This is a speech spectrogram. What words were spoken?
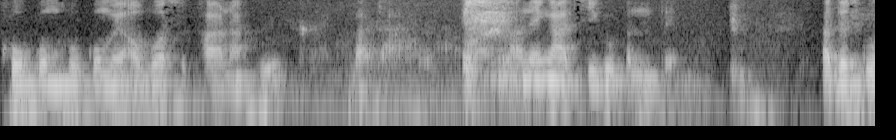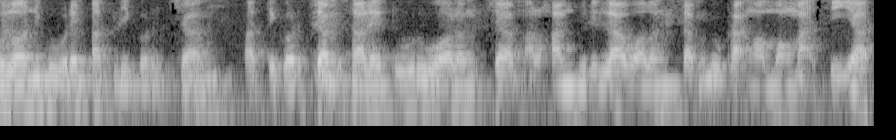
hukum-hukumnya Allah Subhanahu wa taala. Lane ngaji ku penting. Kados kula niku urip 24 jam. 24 jam misale turu 8 jam, alhamdulillah 8 jam niku gak ngomong maksiat.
